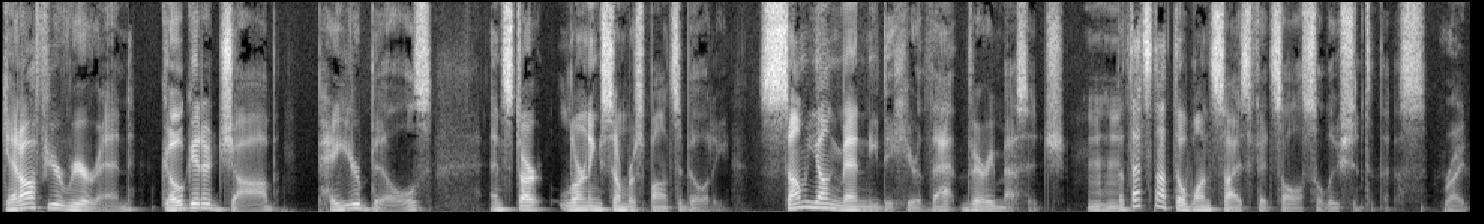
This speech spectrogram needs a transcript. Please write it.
Get off your rear end. Go get a job, pay your bills, and start learning some responsibility. Some young men need to hear that very message. Mm-hmm. But that's not the one size fits all solution to this. Right.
